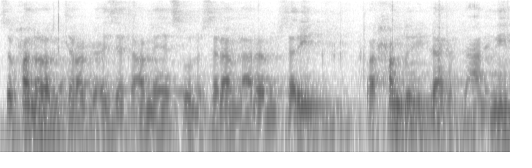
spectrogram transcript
Subhane rabbike rabbil izzeti amme yasifun. Selamun alel murselin. Velhamdülillahi rabbil alemin.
